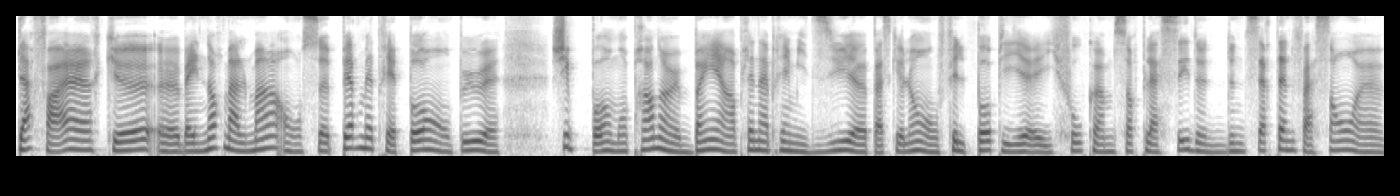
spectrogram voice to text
d'affaires que ben, normalement on se permettrait pas. On peut je sais pas, moi, prendre un bain en plein après-midi euh, parce que là, on file pas, puis euh, il faut comme se replacer d'une certaine façon. Euh,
